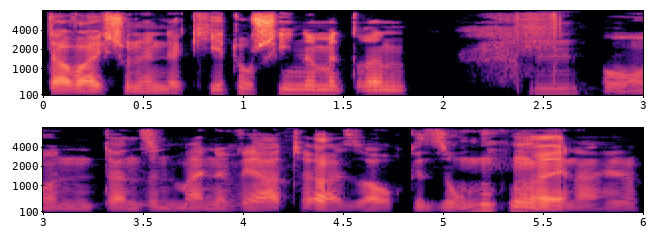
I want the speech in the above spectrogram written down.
da war ich schon in der Keto-Schiene mit drin. Mhm. Und dann sind meine Werte also auch gesunken innerhalb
